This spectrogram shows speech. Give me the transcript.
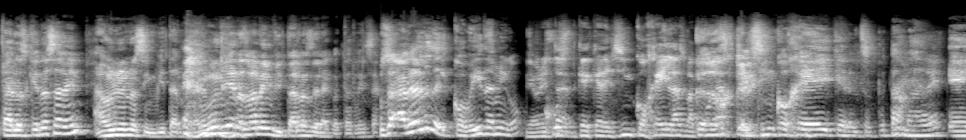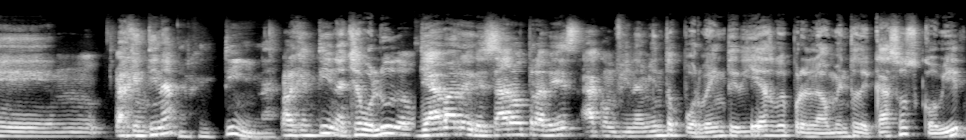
Para los que no saben, aún no nos invitan. Pero algún día nos van a invitar los de la cotorriza. O sea, hablando del COVID, amigo. Y ahorita que, que del 5G y las que, vacunas. que el 5G y que el su puta madre. Eh, Argentina. Argentina. Argentina, boludo. Ya va a regresar otra vez a confinamiento por 20 días, güey, por el aumento de casos COVID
